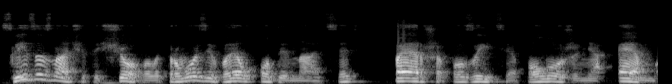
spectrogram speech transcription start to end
Слід зазначити, що в електровозі ВЛ-11 перша позиція положення М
